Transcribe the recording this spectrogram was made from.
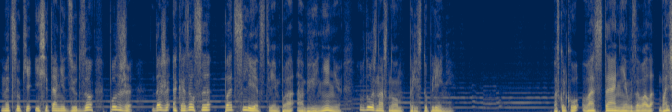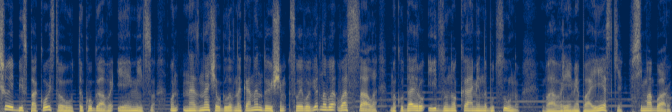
Мэцуки Иситани Дзюдзо позже даже оказался под следствием по обвинению в должностном преступлении. Поскольку восстание вызывало большое беспокойство у Токугавы и Эмицу, он назначил главнокомандующим своего верного вассала Макудайру Идзуно Ками Набуцуну. Во время поездки в Симабару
